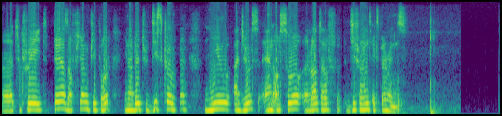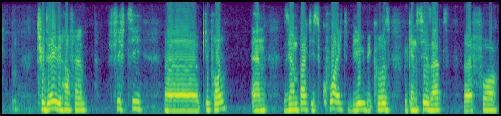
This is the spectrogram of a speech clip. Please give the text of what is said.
uh, to create pairs of young people in order to discover new adults and also a lot of different experience. Today we have helped 50 uh, people and the impact is quite big because we can see that uh, for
